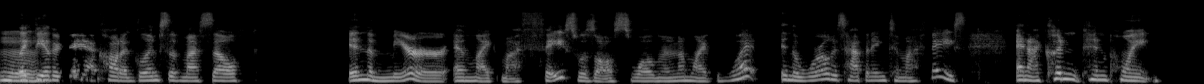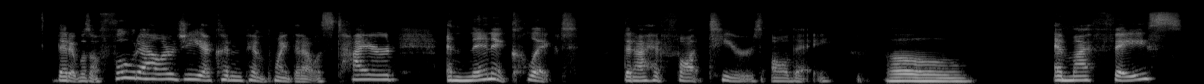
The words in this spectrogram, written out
Mm. Like the mm. other day, I caught a glimpse of myself in the mirror and like my face was all swollen. And I'm like, what in the world is happening to my face? And I couldn't pinpoint that it was a food allergy. I couldn't pinpoint that I was tired. And then it clicked that I had fought tears all day. Oh. And my face,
